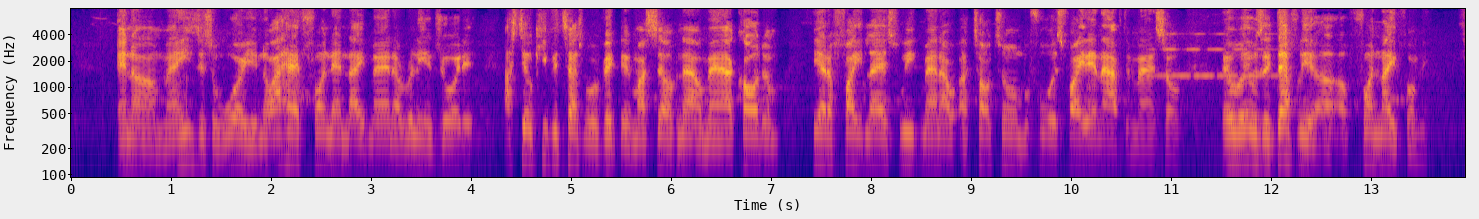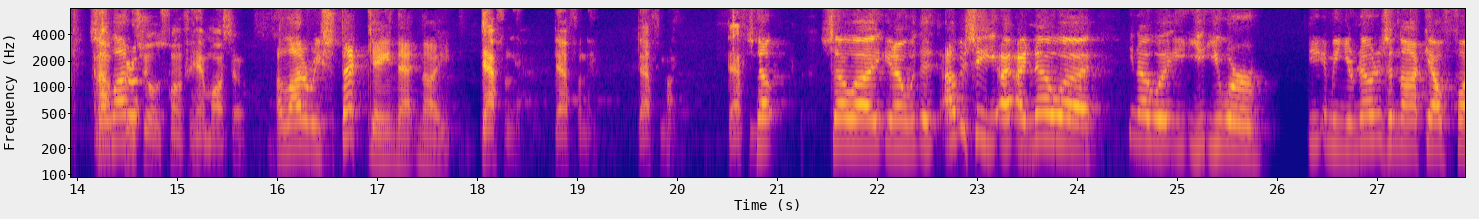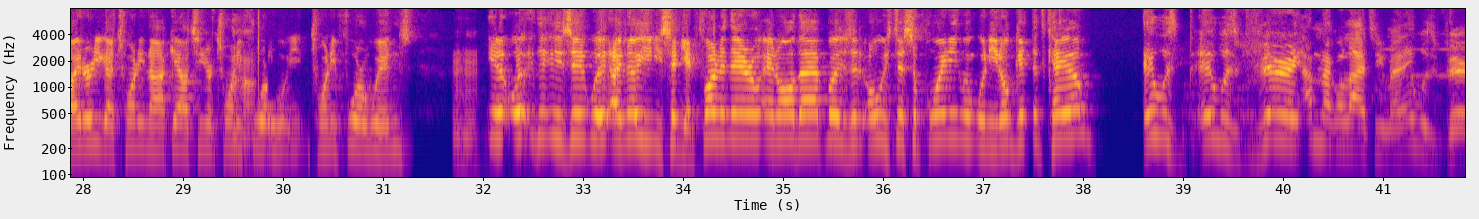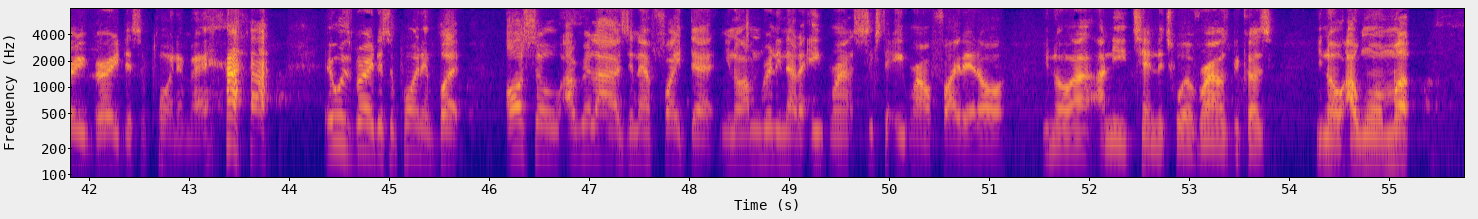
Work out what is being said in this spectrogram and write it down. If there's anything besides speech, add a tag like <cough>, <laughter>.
And um man, he's just a warrior. You know, I had fun that night, man. I really enjoyed it. I still keep in touch with Victor myself now, man. I called him. He had a fight last week, man. I, I talked to him before his fight and after, man. So it, it was a, definitely a, a fun night for me. And So a I'm lot pretty of sure it was fun for him also. a lot of respect gained that night. Definitely, definitely, definitely, definitely. So so uh, you know, obviously, I, I know uh, you know uh, you, you were. I mean, you're known as a knockout fighter. You got 20 knockouts in your 24, wi- 24 wins. Mhm. You know, is it? I know you said you had fun in there and all that, but is it always disappointing when you don't get the KO? It was it was very I'm not gonna lie to you, man. It was very, very disappointing, man. <laughs> it was very disappointing, but also I realized in that fight that, you know, I'm really not an eight round, six to eight round fight at all. You know, I, I need 10 to 12 rounds because, you know, I warm up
